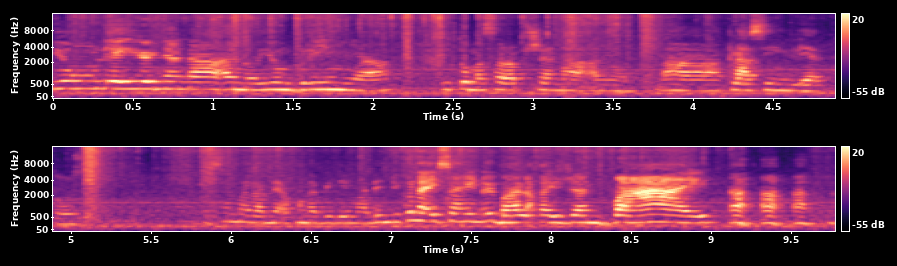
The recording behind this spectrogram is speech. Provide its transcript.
yung layer niya na ano, yung green niya, ito masarap siya na ano, na klaseng lettuce. Kasi marami ako nabili mga Hindi ko na isahin, oy, bahala kayo dyan. Bye!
